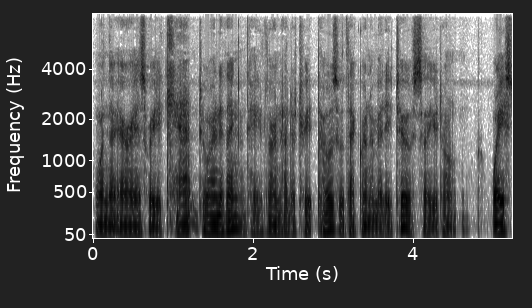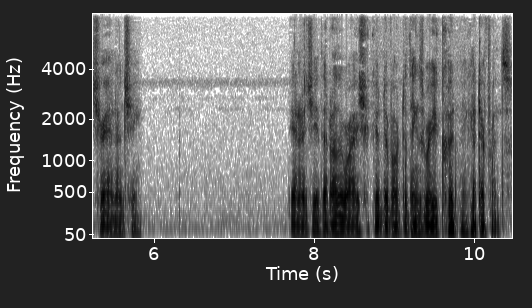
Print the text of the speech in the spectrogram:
When there are areas where you can't do anything, okay, learn how to treat those with equanimity too, so you don't waste your energy, the energy that otherwise you could devote to things where you could make a difference.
